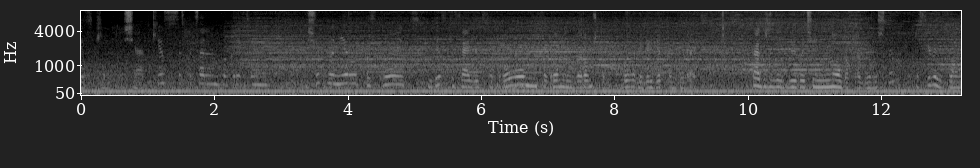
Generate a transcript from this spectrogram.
детские площадки со специальным покрытием. Еще планируют построить детский садик с огромным, с огромным двором, чтобы было где деткам гулять. Также здесь будет очень много прогулочных, красивых зон.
